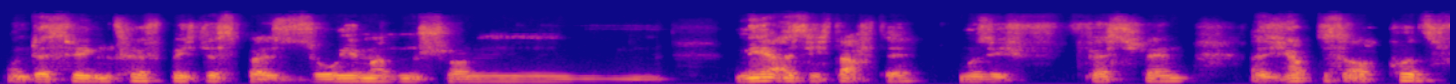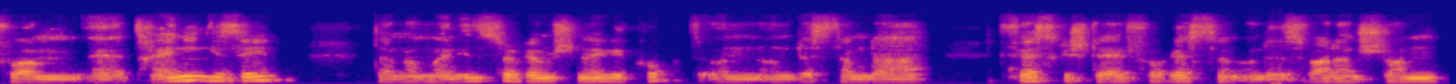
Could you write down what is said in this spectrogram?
Und deswegen trifft mich das bei so jemandem schon mehr, als ich dachte, muss ich feststellen. Also ich habe das auch kurz vorm äh, Training gesehen, dann noch mein Instagram schnell geguckt und, und das dann da festgestellt vorgestern und es war dann schon,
